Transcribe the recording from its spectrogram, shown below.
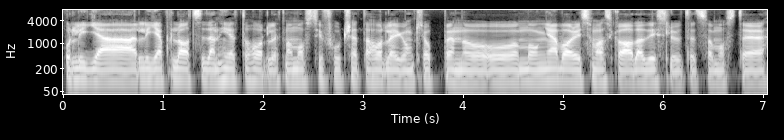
och ligga, ligga på latsidan helt och hållet. Man måste ju fortsätta hålla igång kroppen och, och många var det som var skadade i slutet som måste,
